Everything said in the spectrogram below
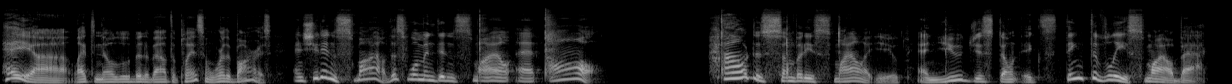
Hey, uh, like to know a little bit about the place and where the bar is. And she didn't smile. This woman didn't smile at all. How does somebody smile at you and you just don't instinctively smile back?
